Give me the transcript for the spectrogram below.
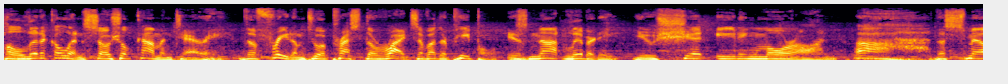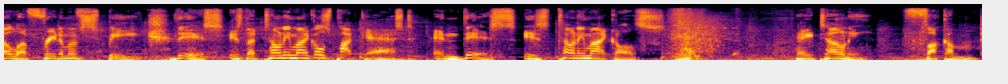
political and social commentary. The freedom to oppress the rights of other people is not liberty, you shit eating moron. Ah, the smell of freedom of speech. This is the Tony Michaels Podcast, and this is Tony Michaels. Hey, Tony, fuck 'em.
